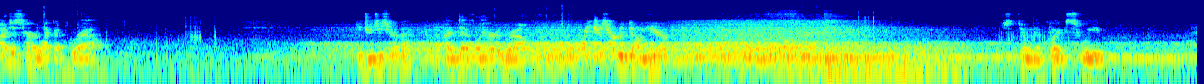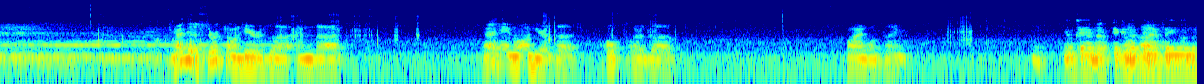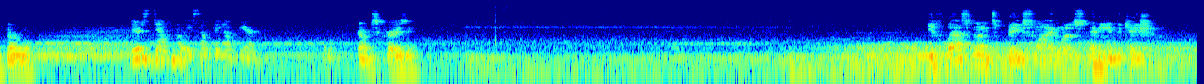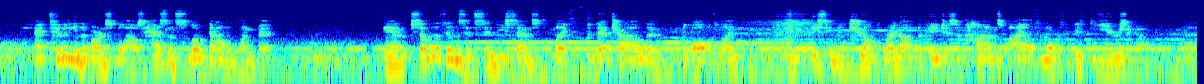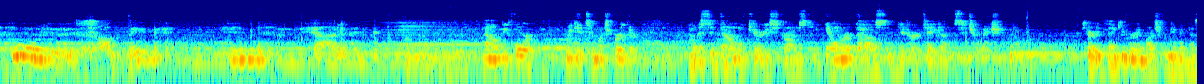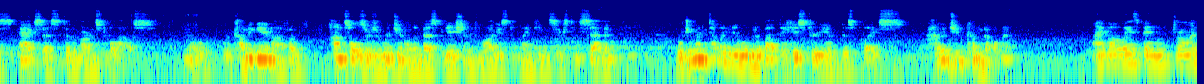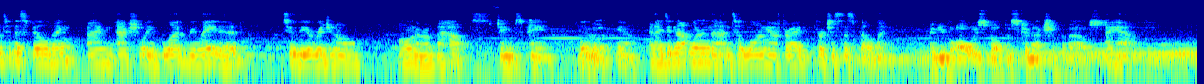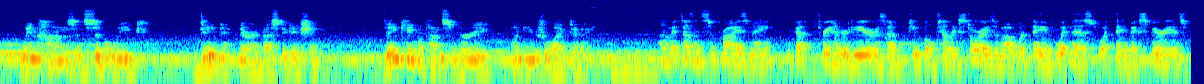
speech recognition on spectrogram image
I just heard like a growl. Did you just hear that? I definitely heard a growl. We just heard it down here. Just doing a quick sweep. I did a search on here, is, uh, and, uh, that ain't on here, the, hope, or the island thing. Okay, I'm not picking up Okay. anything on the thermal. There's definitely something up here. That was crazy. If last night's baseline was any indication, activity in the Barnstable house hasn't slowed down one bit. And some of the things that Cindy sensed, like the dead child and the ball of light, they seem to jump right off the pages of Hans' file from over 50 years ago. There is something in the attic. Now, before we get too much further, I'm going to sit down with Carrie Strumsky, the owner of the house, and get her take on the situation. Carrie, thank you very much for giving us access to the Barnstable house. you know, we're coming in off of Hans Holzer's original investigation from August of nineteen sixty-seven. Would you mind telling me a little bit about the history of this place? How did you come to own it? I've always been drawn to this building. I'm actually blood related to the original owner of the house, James Paine. Oh, really? Yeah, and I did not learn that until long after I purchased this building. And you've always felt this connection to the house? I have. When Hans and Sybil Leek did their investigation, they came upon some very unusual activity. Um, it doesn't surprise me. We've got 300 years of people telling stories about what they've witnessed, what they've experienced.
